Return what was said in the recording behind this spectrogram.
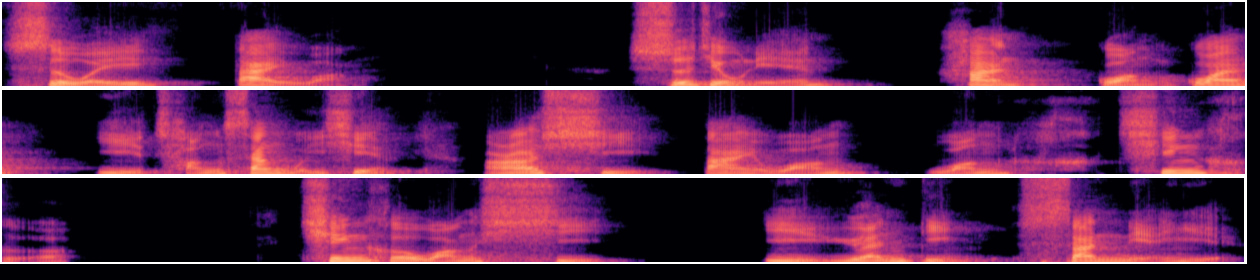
是为。代王十九年，汉广官以长山为县，而喜代王王清河。清河王喜以元鼎三年也。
